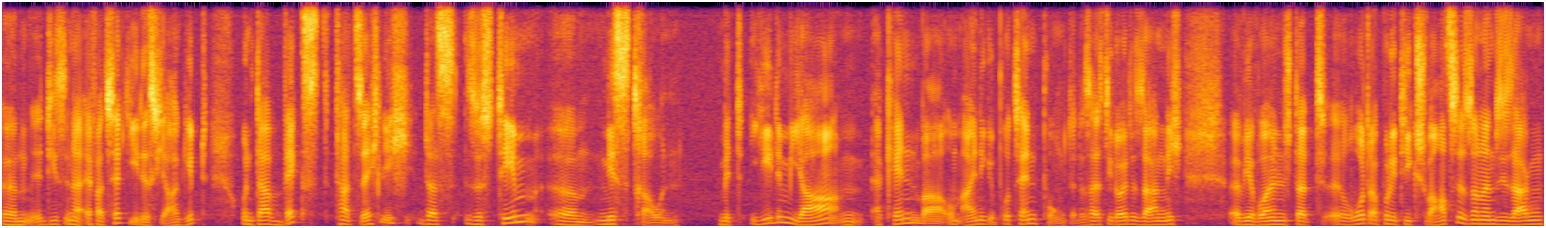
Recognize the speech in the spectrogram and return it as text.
ähm, die es in der FAZ jedes Jahr gibt. Und da wächst tatsächlich das Systemmisstrauen. Ähm, mit jedem Jahr erkennbar um einige Prozentpunkte. Das heißt, die Leute sagen nicht, äh, wir wollen statt äh, roter Politik schwarze, sondern sie sagen,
